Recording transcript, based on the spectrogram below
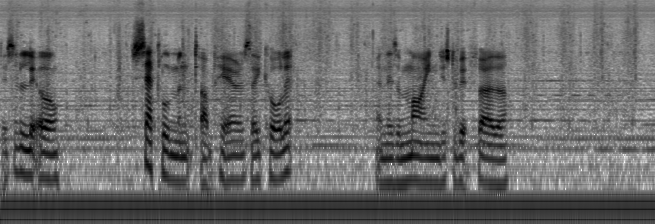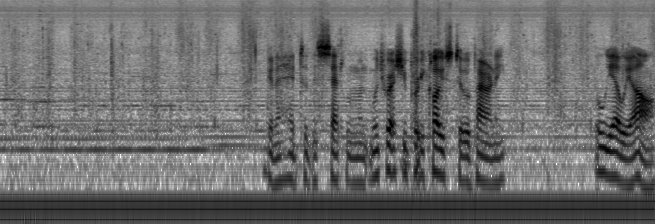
There's a little settlement up here, as they call it. And there's a mine just a bit further. I'm gonna head to this settlement, which we're actually pretty close to apparently. Oh yeah, we are.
